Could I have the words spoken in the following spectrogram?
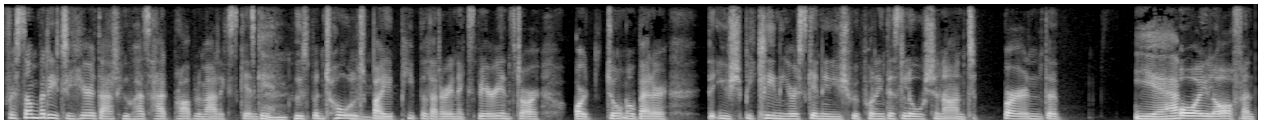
for somebody to hear that who has had problematic skin, Skin. who's been told Mm. by people that are inexperienced or or don't know better that you should be cleaning your skin and you should be putting this lotion on to burn the Yeah. oil off and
